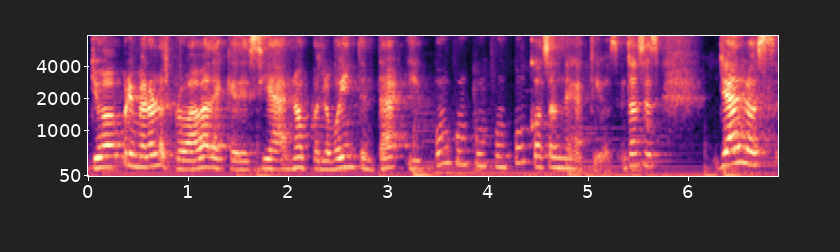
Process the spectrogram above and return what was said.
yo primero los probaba de que decía, no, pues lo voy a intentar y pum, pum, pum, pum, pum, cosas negativas. Entonces, ya los,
